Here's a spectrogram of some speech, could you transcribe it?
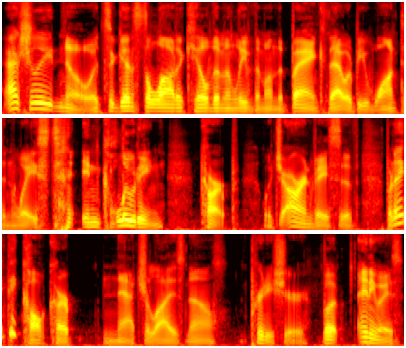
actually, no, it's against the law to kill them and leave them on the bank. That would be wanton waste, including carp, which are invasive. But I think they call carp naturalized now. Pretty sure. But, anyways,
